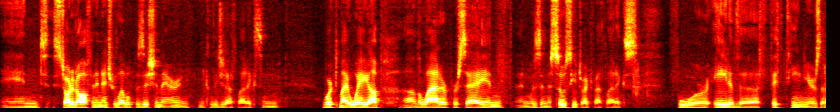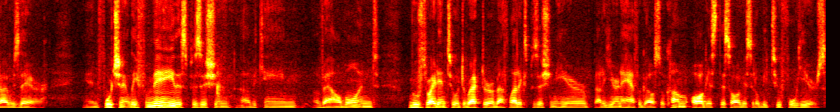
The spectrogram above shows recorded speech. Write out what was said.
and started off in an entry-level position there in, in, collegiate athletics, and worked my way up uh, the ladder per se, and, and was an associate director of athletics for eight of the 15 years that I was there. And fortunately for me, this position uh, became available and moved right into a director of athletics position here about a year and a half ago. So come August, this August, it'll be two full years.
